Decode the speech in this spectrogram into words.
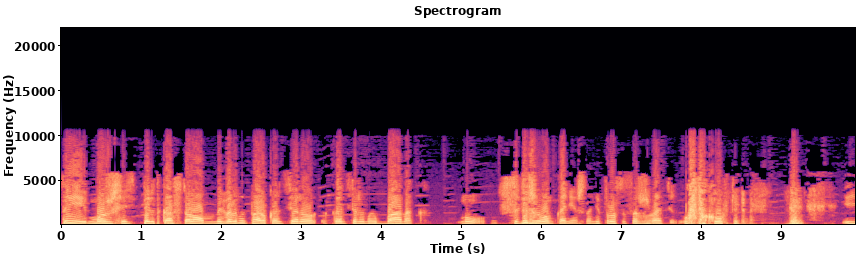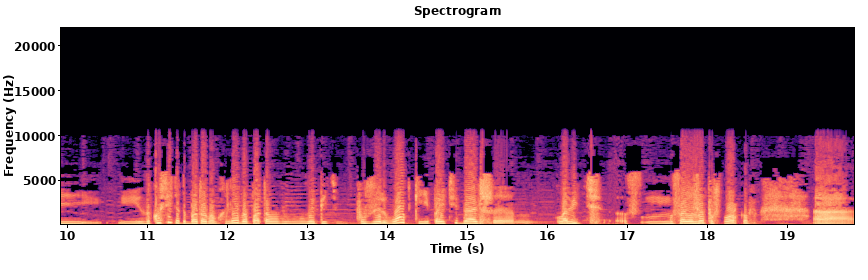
Ты можешь сидеть перед костром, навернуть пару консерв... консервных банок, ну, с содержимым, конечно, не просто сожрать упаковки. И, и закусить это батоном хлеба, потом выпить пузырь водки и пойти дальше ловить на свою жопу снорков. А,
